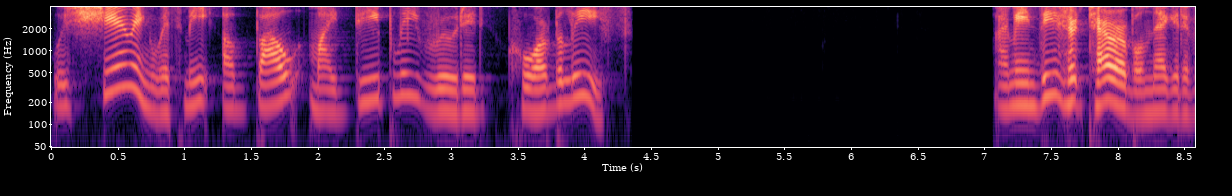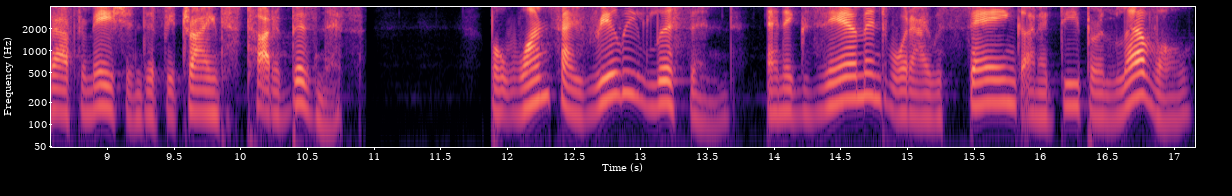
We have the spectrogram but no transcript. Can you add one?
was sharing with me about my deeply rooted core belief. I mean, these are terrible negative affirmations if you're trying to start a business. But once I really listened and examined what I was saying on a deeper level,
